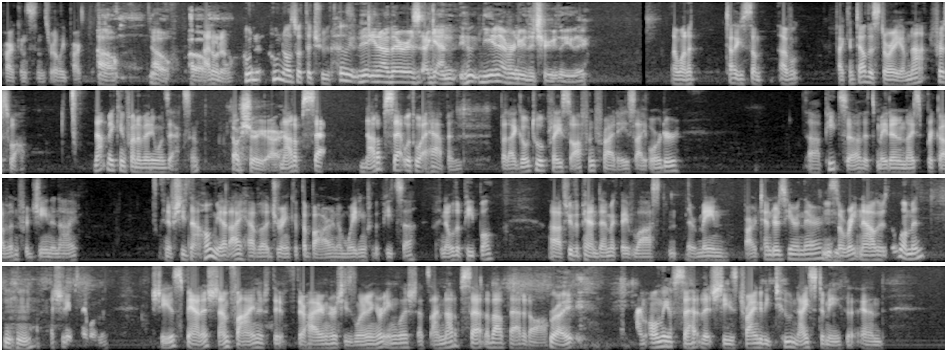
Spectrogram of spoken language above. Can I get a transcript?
Parkinson's, early Parkinson's. Oh, no. Oh. I don't know. Who who knows what the truth is? You know, there is, again, who, you never knew the truth either. I want to tell you some. I will, if I can tell this story, I'm not. First of all, not making fun of anyone's accent. Oh, sure you are. Not upset. Not upset with what happened. But I go to a place often Fridays. I order uh, pizza that's made in a nice brick oven for Jean and I. And if she's not home yet, I have a drink at the bar and I'm waiting for the pizza. I know the people. Uh, through the pandemic, they've lost their main bartenders here and there. So right now, there's a woman. Mhm. I shouldn't even say woman. She is Spanish. I'm fine if they're, if they're hiring her. She's learning her English. That's I'm not upset about that at all. Right. I'm only upset that she's trying to be too nice to me, and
